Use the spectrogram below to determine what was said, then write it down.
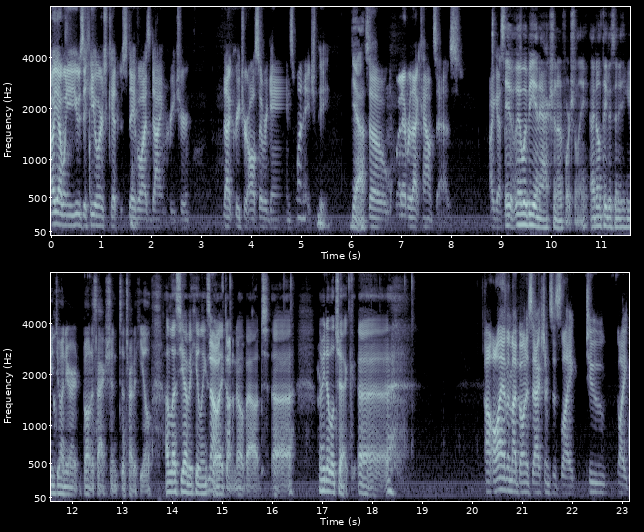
oh yeah, when you use a healer's kit to stabilize a dying creature, that creature also regains one HP. Yeah, So whatever that counts as, I guess. it, it would be an action. Unfortunately, I don't think there's anything you can do on your bonus action to try to heal, unless you have a healing spell No, I don't know about. Uh, let me double check. Uh, Uh, all I have in my bonus actions is like two like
